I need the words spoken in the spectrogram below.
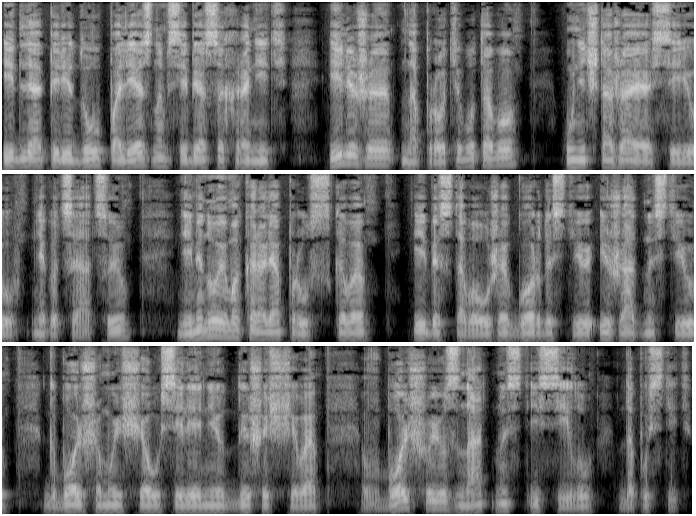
и для переду полезным себе сохранить, или же, напротиву того, уничтожая сию негациацию, неминуемо короля прусского, и без того уже гордостью и жадностью к большему еще усилению дышащего, в большую знатность и силу допустить.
